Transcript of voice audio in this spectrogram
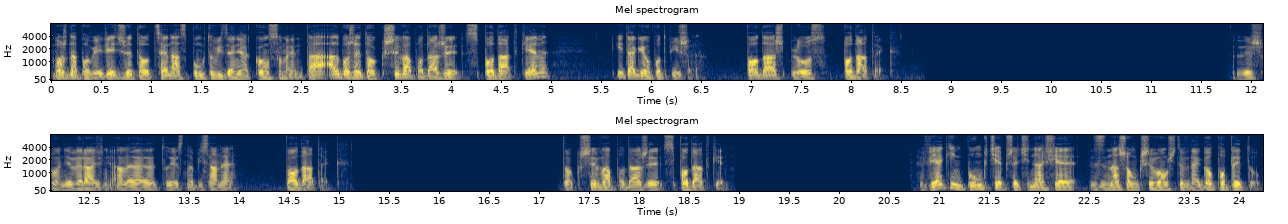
Można powiedzieć, że to cena z punktu widzenia konsumenta, albo że to krzywa podaży z podatkiem i tak ją podpiszę. Podaż plus podatek. Wyszło niewyraźnie, ale tu jest napisane podatek. To krzywa podaży z podatkiem. W jakim punkcie przecina się z naszą krzywą sztywnego popytu?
